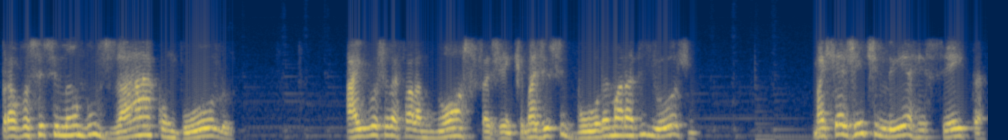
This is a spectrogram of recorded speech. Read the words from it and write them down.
Para você se lambuzar com o bolo. Aí você vai falar, nossa gente, mas esse bolo é maravilhoso. Mas se a gente lê a receita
